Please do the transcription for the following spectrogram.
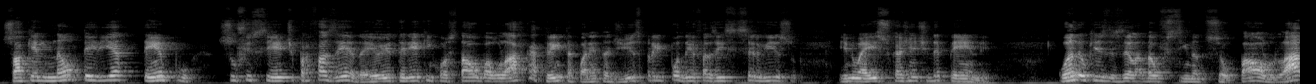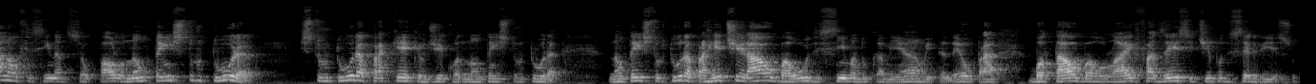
só que ele não teria tempo suficiente para fazer. Daí eu teria que encostar o baú lá, ficar 30, 40 dias para ele poder fazer esse serviço. E não é isso que a gente depende. Quando eu quis dizer lá da oficina do seu Paulo, lá na oficina do seu Paulo não tem estrutura. Estrutura para quê que eu digo quando não tem estrutura? Não tem estrutura para retirar o baú de cima do caminhão, entendeu? Para botar o baú lá e fazer esse tipo de serviço.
